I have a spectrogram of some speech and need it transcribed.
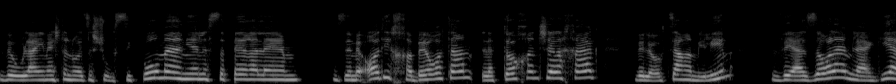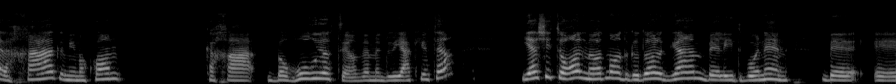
ואולי אם יש לנו איזשהו סיפור מעניין לספר עליהם. זה מאוד יחבר אותם לתוכן של החג ולאוצר המילים, ויעזור להם להגיע לחג ממקום ככה ברור יותר ומדויק יותר. יש יתרון מאוד מאוד גדול גם בלהתבונן אה,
